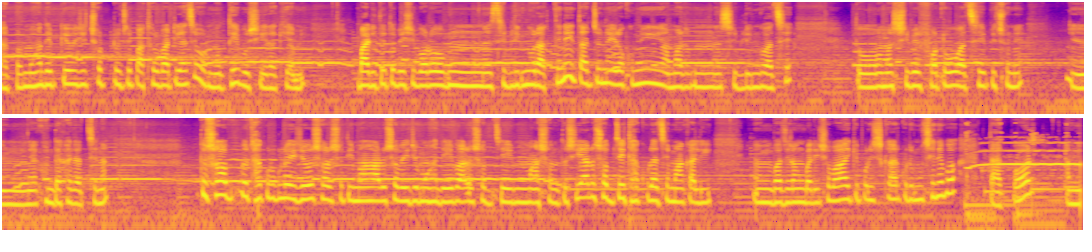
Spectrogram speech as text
তারপর মহাদেবকে ওই যে ছোট্ট যে পাথর বাটি আছে, ওর মধ্যেই বসিয়ে রাখি আমি। বাড়িতে তো বেশি বড় শিবলিঙ্গ রাখতে নেই, তার জন্য এরকমই আমার শিবলিঙ্গ আছে। তো আমার শিবের ফটোও আছে পিছনে এখন দেখা যাচ্ছে না। তো সব ঠাকুরগুলো এই যে সরস্বতী মা আরও সব এই যে মহাদেব আরও সব যে মা সন্তোষী আরও সব যে ঠাকুর আছে, মা কালী বজরংবলী, সবাইকে পরিষ্কার করে মুছে নেব। তারপর আমি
